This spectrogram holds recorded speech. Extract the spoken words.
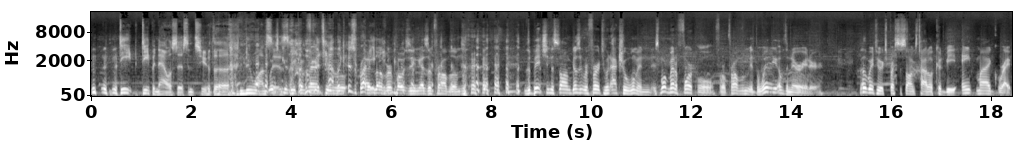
deep, deep analysis into the nuances which could be compared to a writing. lover posing as a problem. the bitch in the song doesn't refer to an actual woman. It's more metaphorical for a problem in the way of the narrator. Another way to express the song's title could be "Ain't My Gripe."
